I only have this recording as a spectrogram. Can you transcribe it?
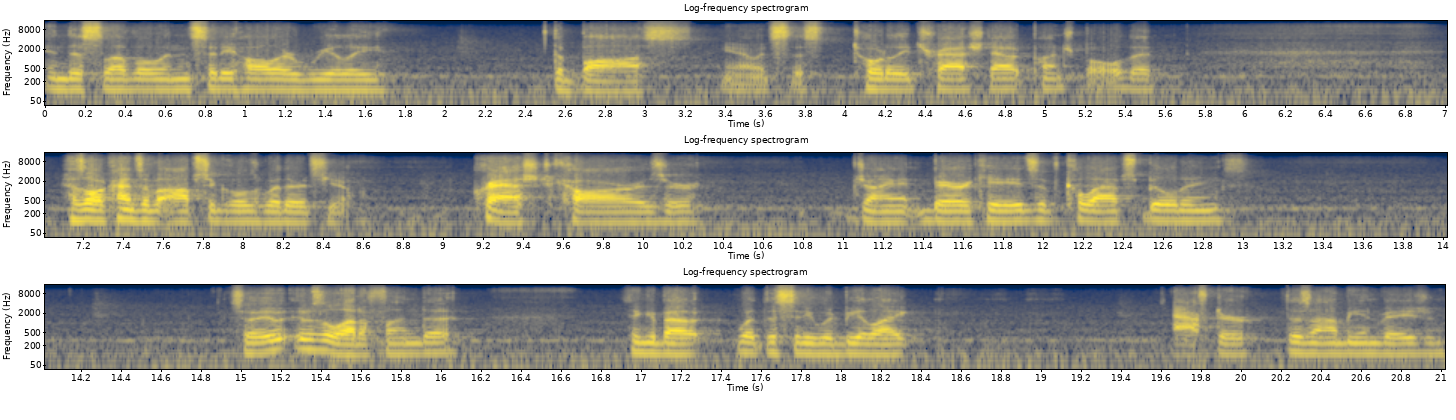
in this level in City Hall are really the boss. You know, it's this totally trashed out Punchbowl that has all kinds of obstacles, whether it's, you know, crashed cars or giant barricades of collapsed buildings. So it, it was a lot of fun to think about what the city would be like after the zombie invasion.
